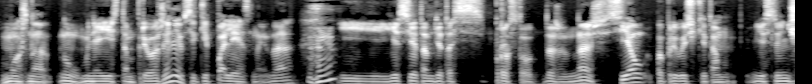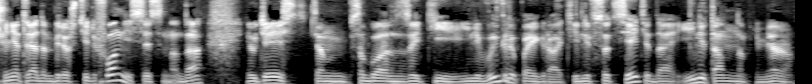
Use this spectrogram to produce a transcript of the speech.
можно, ну, у меня есть там приложения всякие полезные, да, uh-huh. и если я там где-то просто вот даже, знаешь, сел по привычке там, если ничего нет рядом, берешь телефон, естественно, да, и у тебя есть там соблазн зайти или в игры поиграть, или в соцсети, да, или там, например,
